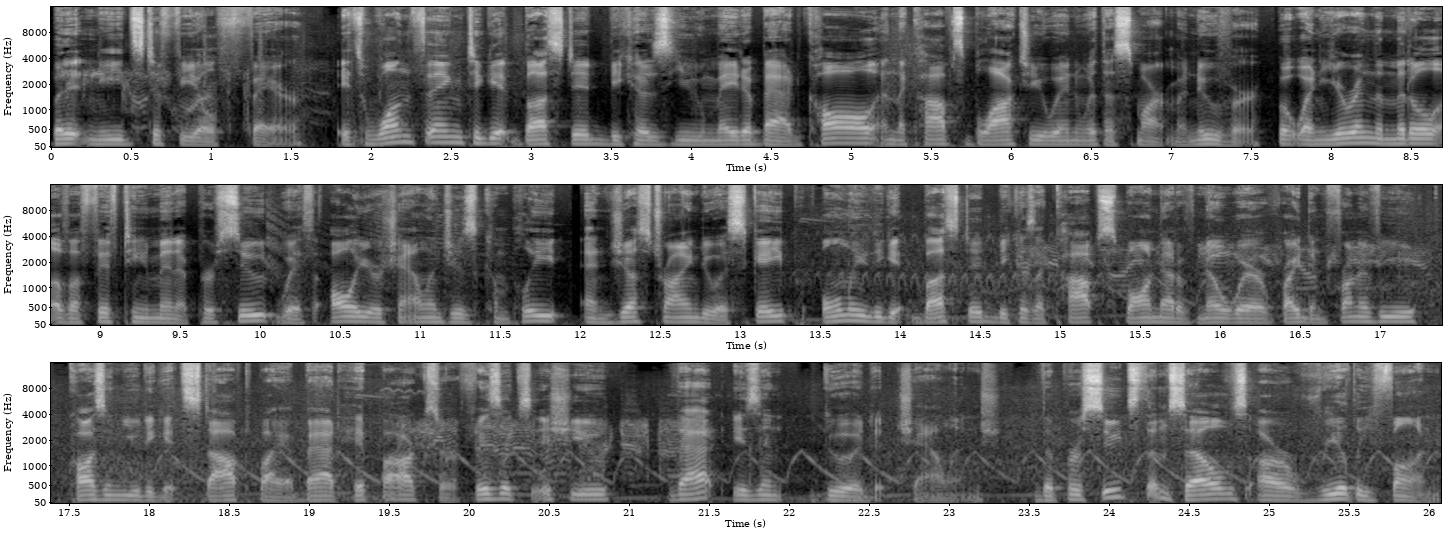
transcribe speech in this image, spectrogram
but it needs to feel fair. It's one thing to get busted because you made a bad call and the cops blocked you in with a smart maneuver, but when you're in the middle of a 15 minute pursuit with all your challenges complete and just trying to escape, only to get busted because a cop spawned out of nowhere right in front of you, causing you to get stopped by a bad hitbox or physics issue, that isn't good challenge. The pursuits themselves are really fun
